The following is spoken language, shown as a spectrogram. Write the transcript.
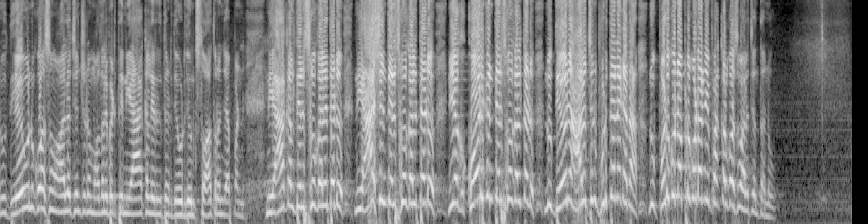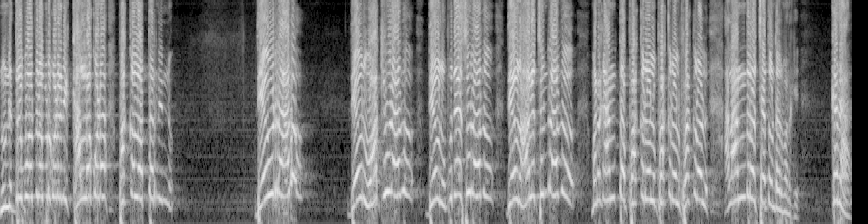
నువ్వు దేవుని కోసం ఆలోచించడం మొదలు పెడితే నీ ఆకలి ఎరుగుతాడు. దేవుడు దేవునికి స్తోత్రం చెప్పండి. నీ ఆకలి తెలుసుకోగలుగుతాడు నీ ఆశను తెలుసుకోగలుగుతాడు నీ యొక్క కోరికను తెలుసుకోగలుగుతాడు. నువ్వు దేవుని ఆలోచన పుడితేనే కదా నువ్వు పడుకున్నప్పుడు కూడా నీ పక్కల కోసం ఆలోచిస్తావు నువ్వు. నువ్వు నిద్రపోతున్నప్పుడు కూడా నీ కళ్ళ కూడా పక్కలో వస్తారు నిన్ను. దేవుడు రాడు. దేవుని వాక్యం రాదు దేవుని ఉపదేశం రాదు దేవుని ఆలోచన రాదు. మనకు అంత పక్కనోళ్ళు పక్కనోళ్ళు పక్కనోళ్ళు అలా అందరూ వచ్చేస్తుంటారు మనకి. కదా?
